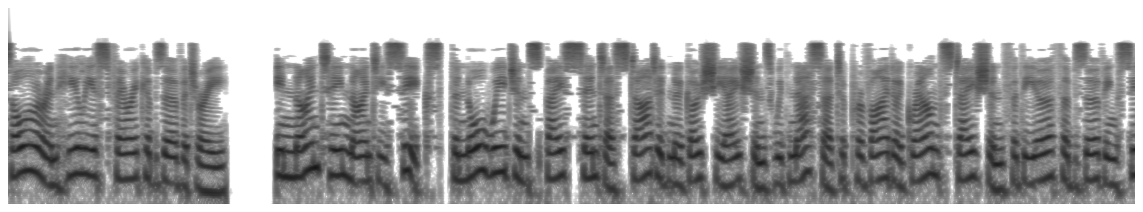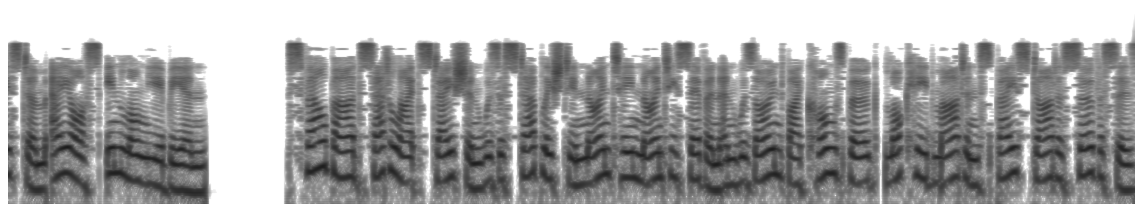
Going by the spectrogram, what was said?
Solar and Heliospheric Observatory. In 1996, the Norwegian Space Centre started negotiations with NASA to provide a ground station for the Earth Observing System in Longyearbyen. Svalbard Satellite Station was established in 1997 and was owned by Kongsberg, Lockheed Martin Space Data Services,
